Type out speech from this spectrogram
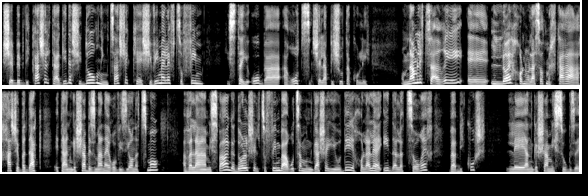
כשבבדיקה של תאגיד השידור נמצא שכ-70 אלף צופים הסתייעו בערוץ של הפישוט הקולי. אמנם לצערי, אה, לא יכולנו לעשות מחקר הערכה שבדק את ההנגשה בזמן האירוויזיון עצמו, אבל המספר הגדול של צופים בערוץ המונגש היהודי יכולה להעיד על הצורך והביקוש להנגשה מסוג זה.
